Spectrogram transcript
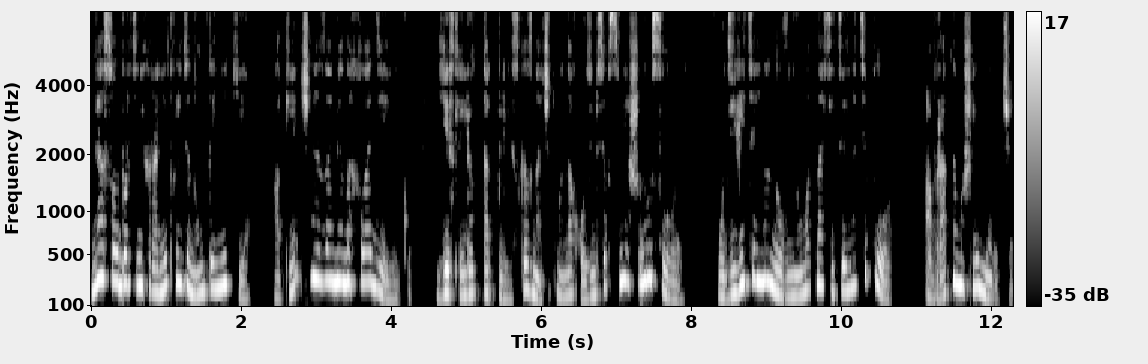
Мясо оборотень хранит в ледяном тайнике. Отличная замена холодильнику. Если лед так близко, значит мы находимся в смешанном слое. Удивительно, но в нем относительно тепло. Обратно мы шли молча.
